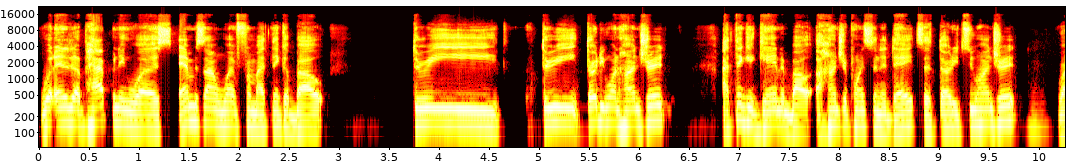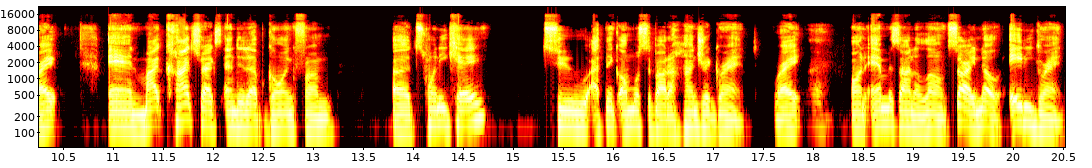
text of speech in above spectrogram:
what ended up happening was Amazon went from I think about three three thirty one hundred. I think it gained about hundred points in a day to thirty two hundred, Mhm. right? And my contracts ended up going from uh twenty k to I think almost about hundred grand, right? Wow. On Amazon alone. Sorry, no, eighty grand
